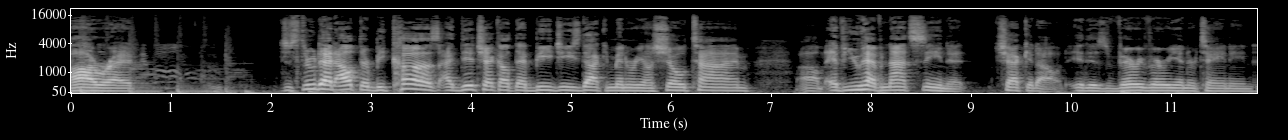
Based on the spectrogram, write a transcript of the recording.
All right. Just threw that out there because I did check out that Bee Gees documentary on Showtime. Um, if you have not seen it, check it out. It is very, very entertaining.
